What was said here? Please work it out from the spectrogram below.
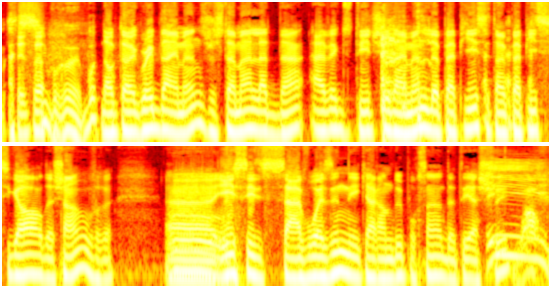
C'est m'assis pour un bout. Donc, tu as un Grape Diamonds, justement, là-dedans, avec du THC Diamond. Le papier, c'est un papier cigare de chanvre. Euh, Oh. Et c'est, ça avoisine les 42% de THC. Hi!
